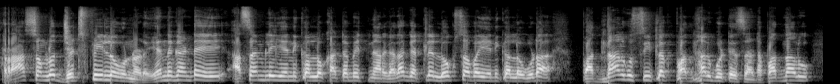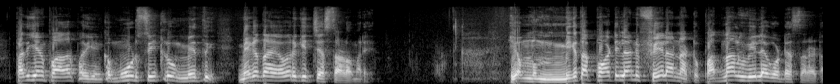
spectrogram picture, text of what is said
రాష్ట్రంలో జెట్ స్పీడ్లో ఉన్నాడు. ఎందుకంటే అసెంబ్లీ ఎన్నికల్లో కట్టబెట్టినారు కదా గట్లే లోక్సభ ఎన్నికల్లో కూడా పద్నాలుగు సీట్లకు పద్నాలుగు కొట్టేస్తాడట పద్నాలుగు పదిహేను పదహారు పదిహేను. ఇంకా మూడు సీట్లు మిగతా మిగతా ఎవరికి ఇచ్చేస్తాడో మరి? ఇక మిగతా పార్టీలన్నీ ఫెయిల్ అన్నట్టు. పద్నాలుగు వీలే కొట్టేస్తారట.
